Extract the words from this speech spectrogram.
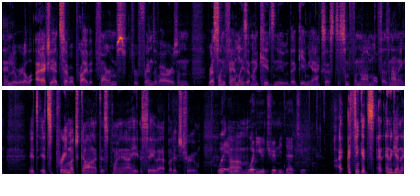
and there were a I actually had several private farms through friends of ours and wrestling families that my kids knew that gave me access to some phenomenal pheasant hunting. It's it's pretty much gone at this point, and I hate to say that, but it's true. what, Um, what do you attribute that to I, I think it's and, again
